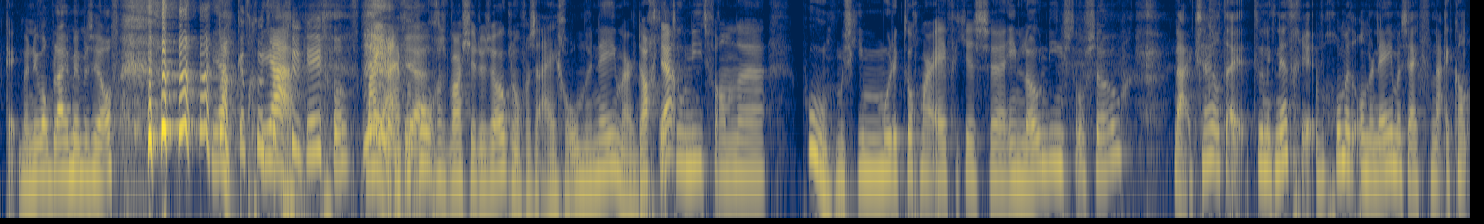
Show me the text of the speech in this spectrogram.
Oké, ik ben nu wel blij met mezelf. dat ik het goed ja. heb geregeld. Maar ja, en Ja. vervolgens was je dus ook nog eens eigen ondernemer. Dacht je Ja. toen niet van, poeh, misschien moet ik toch maar eventjes eh, in loondienst of zo? Nou, ik zei altijd, toen ik net begon met ondernemen, zei ik van, nou, ik kan,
